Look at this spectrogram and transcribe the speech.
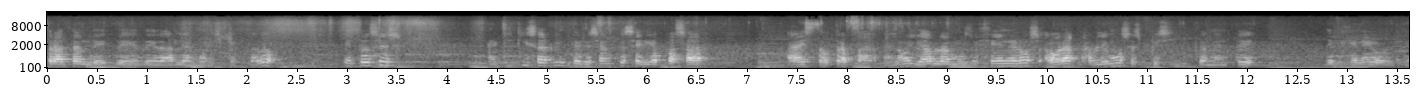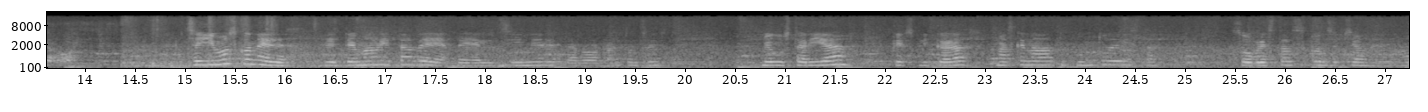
tratan de, de- de darle algo al espectador. Entonces, aquí quizás lo interesante sería pasar a esta otra parte, ¿no? Ya hablamos de géneros, ahora hablemos específicamente del género de terror. Seguimos con el, el tema ahorita de- del cine de terror, ¿no? Entonces, me gustaría que explicaras más que nada tu punto de vista sobre estas concepciones, ¿no?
